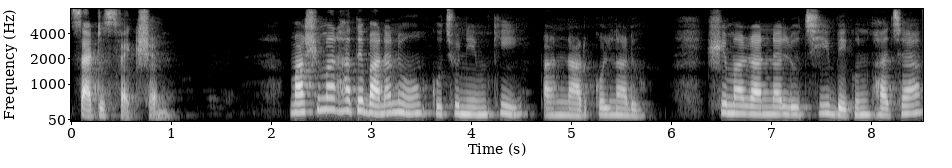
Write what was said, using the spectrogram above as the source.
স্যাটিসফ্যাকশন। মাসিমার হাতে বানানো কুচু নিমকি আর নারকোল নাড়ু। সীমার রান্না লুচি, বেগুন ভাজা,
